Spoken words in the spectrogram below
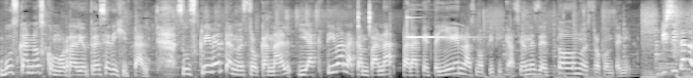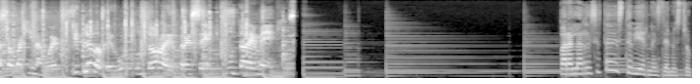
Búscanos como Radio 13 Digital. Suscríbete a nuestro canal y activa la campana para que te lleguen las notificaciones de todo nuestro contenido. Visita nuestra página web www.radio13.mx. Para la receta de este viernes de nuestro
